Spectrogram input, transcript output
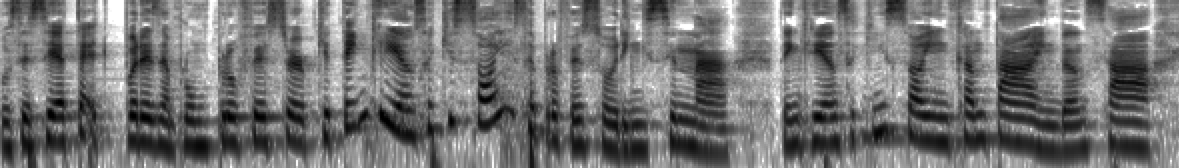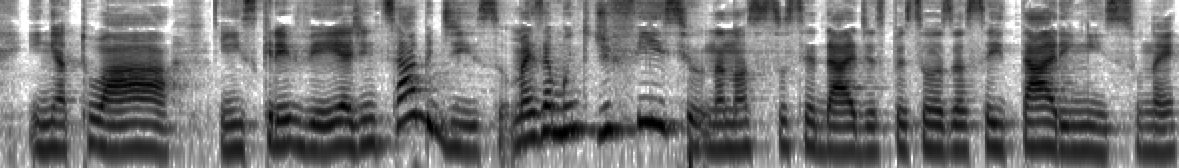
Você ser até, por exemplo, um professor, porque tem criança que sonha em ser professor, em ensinar. Tem criança que sonha em cantar, em dançar, em atuar, em escrever. A gente sabe disso, mas é muito difícil na nossa sociedade as pessoas aceitarem isso, né?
